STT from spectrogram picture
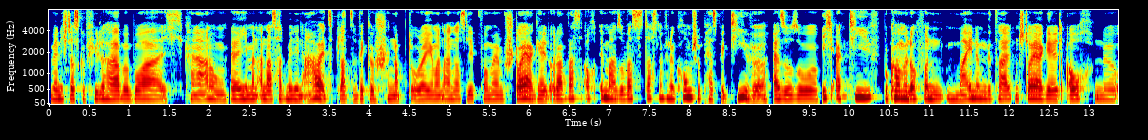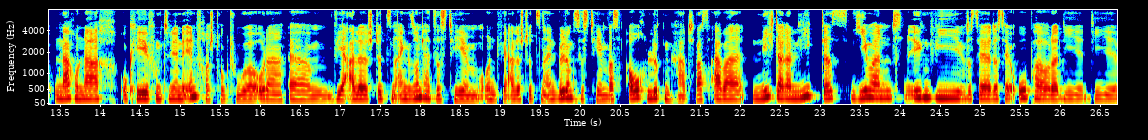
Wenn ich das Gefühl habe, boah, ich keine Ahnung, äh, jemand anders hat mir den Arbeitsplatz weggeschnappt oder jemand anders lebt von meinem Steuergeld oder was auch immer, so was ist das denn für eine komische Perspektive? Also so ich aktiv bekomme doch von meinem gezahlten Steuergeld auch eine nach nach okay funktionierende Infrastruktur oder ähm, wir alle stützen ein Gesundheitssystem und wir alle stützen ein Bildungssystem, was auch Lücken hat, was aber nicht daran liegt, dass jemand irgendwie, dass der, dass der Opa oder die, die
